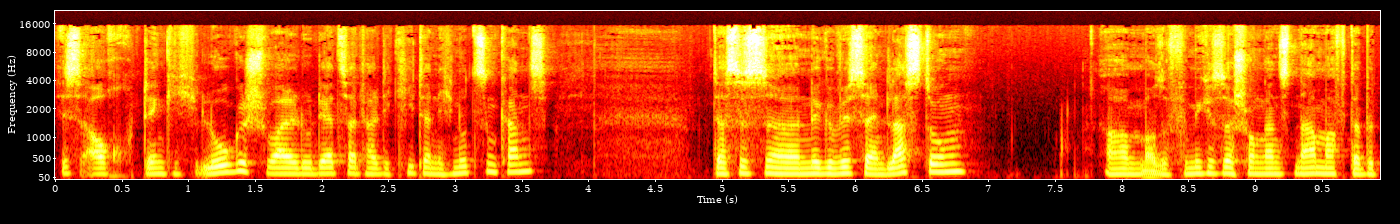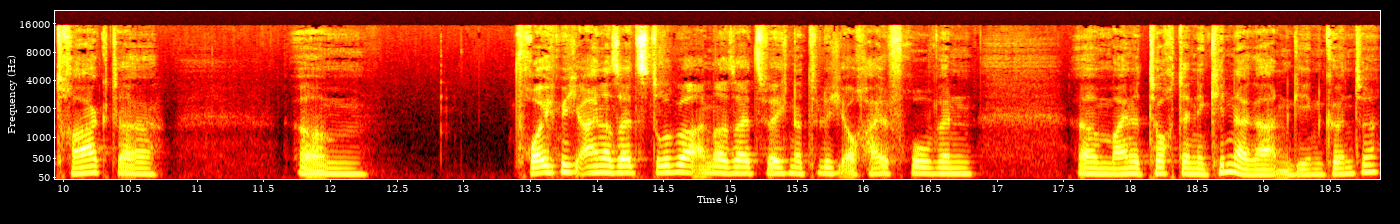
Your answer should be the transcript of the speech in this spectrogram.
ist auch, denke ich, logisch, weil du derzeit halt die Kita nicht nutzen kannst. Das ist äh, eine gewisse Entlastung. Ähm, also für mich ist das schon ein ganz namhafter Betrag. Da ähm, freue ich mich einerseits drüber, andererseits wäre ich natürlich auch heilfroh, wenn äh, meine Tochter in den Kindergarten gehen könnte.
